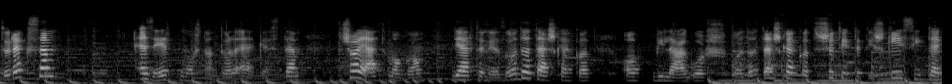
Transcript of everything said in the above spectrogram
törekszem, ezért mostantól elkezdtem saját magam gyártani az oldaltáskákat, a világos oldaltáskákat, sötétet is készítek,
